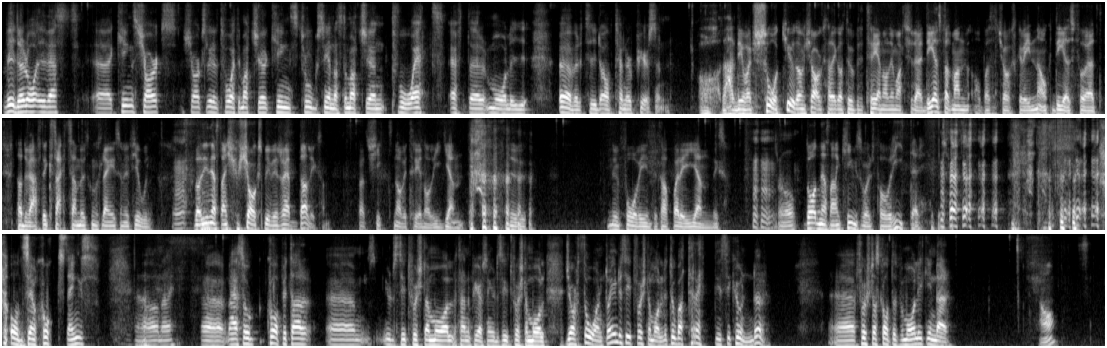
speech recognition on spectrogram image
Vidare då i väst. Uh, Kings Sharks. Sharks ledde 2-1 i matcher. Kings tog senaste matchen 2-1 efter mål i övertid av Tanner Pearson. Oh, det hade ju varit så kul om Sharks hade gått upp till 3-0 i matcher där. Dels för att man hoppas att Sharks ska vinna och dels för att då hade vi haft exakt samma utgångsläge som i fjol. Mm. Då hade ju nästan Sharks blivit rädda liksom. För att shit, nu har vi 3-0 igen. nu, nu får vi inte tappa det igen liksom. Ja. Då hade nästan Kings varit favoriter. Oddsen chockstängs. Ja, nej. Uh, nej, så Kopitar uh, gjorde sitt första mål. Tanner Pearson gjorde sitt första mål. Jar Thornton gjorde sitt första mål. Det tog bara 30 sekunder. Uh, första skottet på mål gick in där. Ja.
